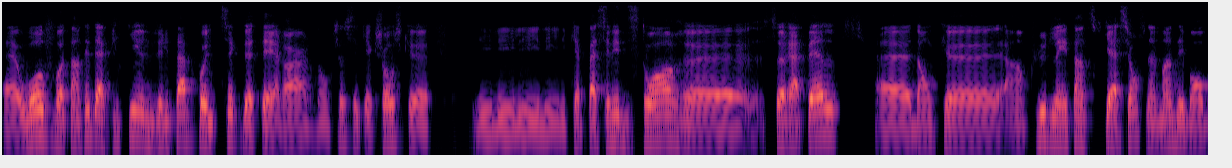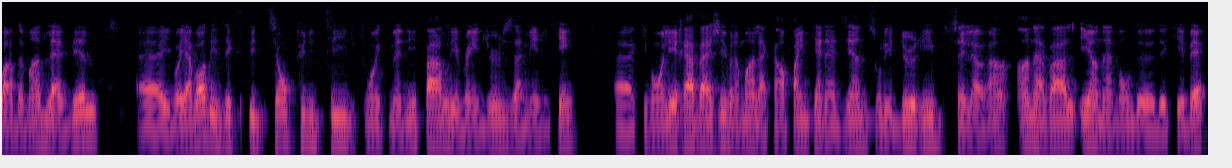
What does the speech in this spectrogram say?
Wolf va tenter d'appliquer une véritable politique de terreur. Donc, ça, c'est quelque chose que les, les, les, passionnés d'histoire euh, se rappellent. Euh, donc, euh, en plus de l'intensification finalement des bombardements de la ville, il va y avoir des expéditions punitives qui vont être menées par les Rangers américains qui vont aller ravager vraiment la campagne canadienne sur les deux rives du Saint-Laurent, en aval et en amont de, Québec.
